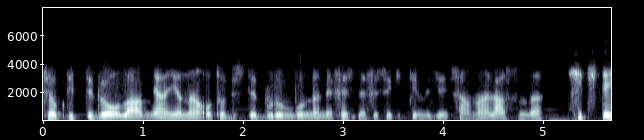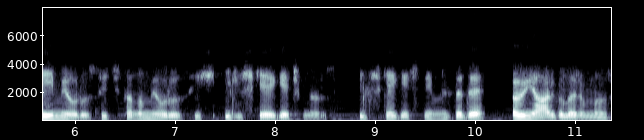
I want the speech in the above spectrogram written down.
Çok dip dibe olan yan yana otobüste burun buruna nefes nefese gittiğimiz insanlarla aslında hiç değmiyoruz, hiç tanımıyoruz, hiç ilişkiye geçmiyoruz. İlişkiye geçtiğimizde de ön yargılarımız,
